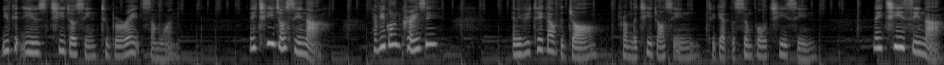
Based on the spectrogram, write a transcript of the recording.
you could use 黐咗线 to berate someone. 你黐咗线啊? Have you gone crazy? And if you take out the jaw from the 黐咗线 to get the simple 黐线，你黐线啊?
